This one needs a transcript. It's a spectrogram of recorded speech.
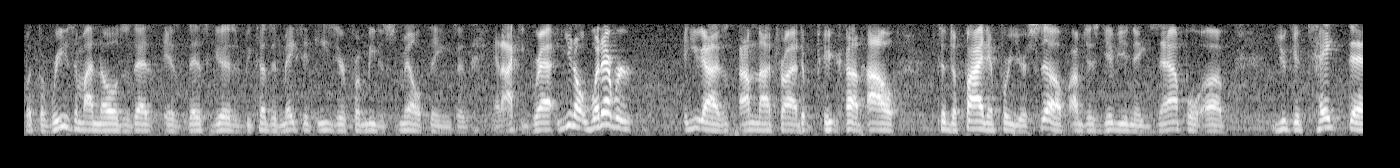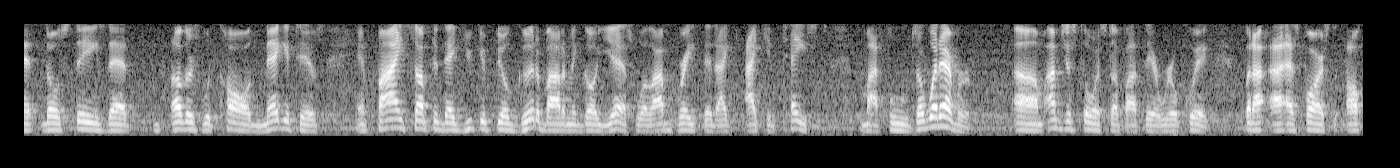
But the reason my nose is that is this good is because it makes it easier for me to smell things and, and I can grab, you know, whatever. You guys, I'm not trying to figure out how to define it for yourself. I'm just giving you an example of you could take that those things that others would call negatives and find something that you can feel good about them and go, yes, well, I'm great that I, I can taste my foods or whatever. Um, I'm just throwing stuff out there real quick, but I, I, as far as off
